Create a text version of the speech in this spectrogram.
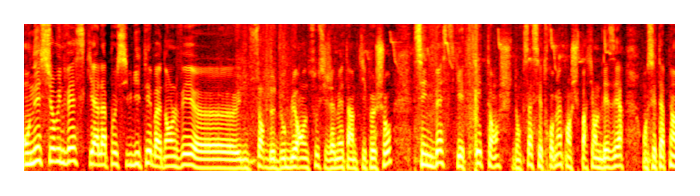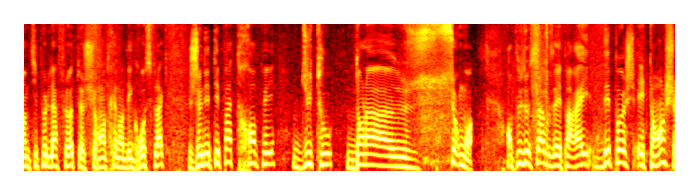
On est sur une veste qui a la possibilité bah, d'enlever euh, une sorte de doublure en dessous si jamais tu un petit peu chaud. C'est une veste qui est étanche, donc ça c'est trop bien. Quand je suis parti dans le désert, on s'est tapé un petit peu de la flotte, je suis rentré dans des grosses flaques. Je n'étais pas trempé du tout dans la... sur moi. En plus de ça, vous avez pareil des poches étanches.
